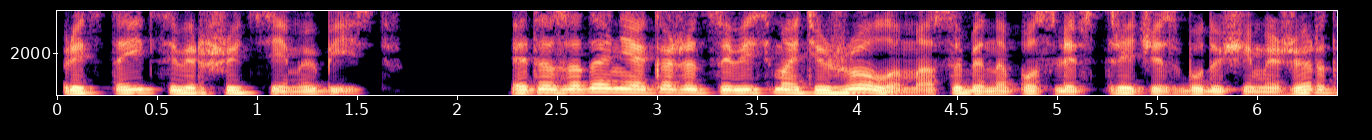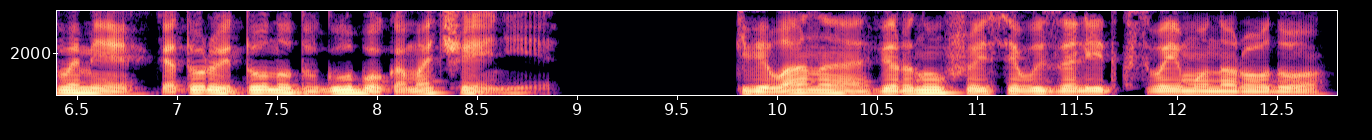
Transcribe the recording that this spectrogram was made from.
предстоит совершить семь убийств. Это задание окажется весьма тяжелым, особенно после встречи с будущими жертвами, которые тонут в глубоком отчаянии. Квилана, вернувшаяся в Изолит к своему народу,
